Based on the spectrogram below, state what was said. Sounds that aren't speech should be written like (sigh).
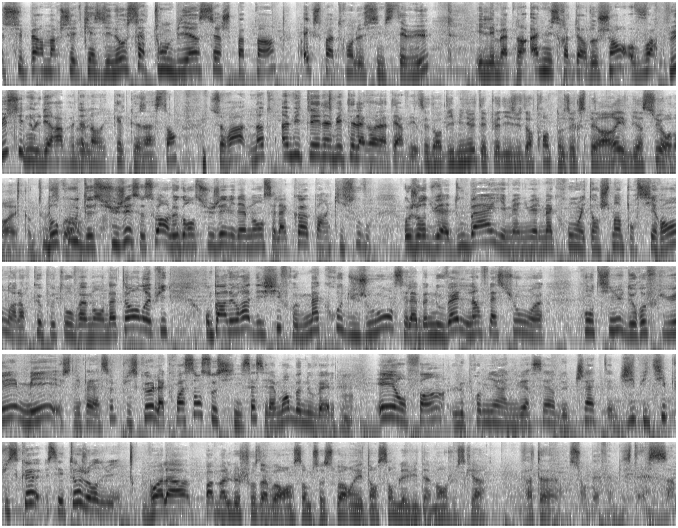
de Casino. Ça tombe bien, Serge Papin, ex-patron de Simstemu. Il est maintenant administrateur d'Auchan, voire plus, il nous le dira peut-être dans quelques instants, sera notre invité, l'invité de la grande interview. C'est dans 10 minutes et puis à 18h30, nos experts arrivent, bien sûr, Audrey, comme tous Beaucoup les de sujets ce soir. Le grand sujet, évidemment, c'est la COP hein, qui s'ouvre aujourd'hui à Dubaï. Emmanuel Macron est en chemin pour s'y rendre. Alors que peut-on vraiment en attendre? Et puis, on parlera des chiffres macro du jour. C'est la bonne nouvelle. L'inflation euh, continue de refluer, mais ce n'est pas la seule puisque la croissance aussi. Ça, c'est la moins bonne nouvelle. Et enfin, le premier anniversaire de Chat GPT puisque c'est aujourd'hui. Voilà, pas mal de choses à voir ensemble ce soir. On est ensemble évidemment jusqu'à 20h sur BFM Business.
